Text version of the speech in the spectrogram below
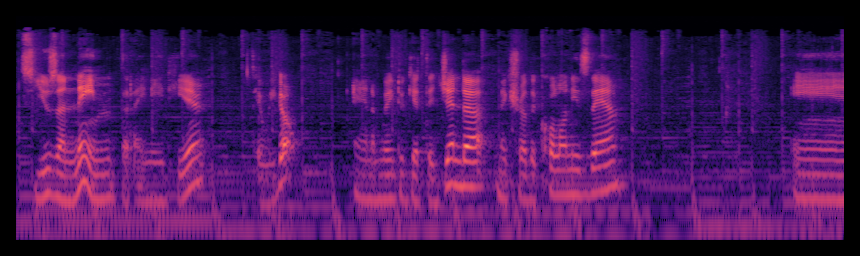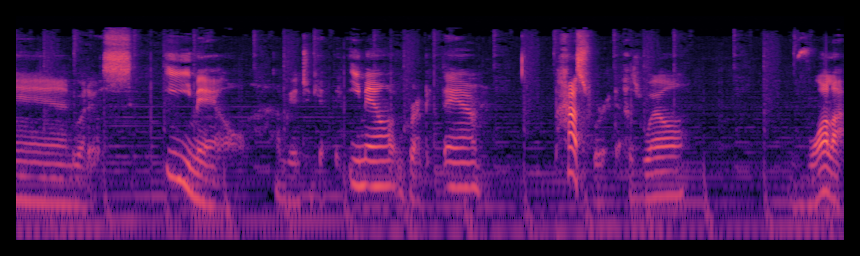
It's username that i need here. There we go. And i'm going to get the gender make sure the colon is there. And what else? Email. I'm going to get the email grab it there. Password as well voila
